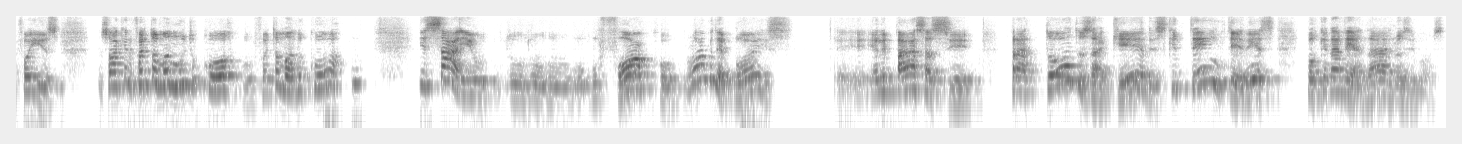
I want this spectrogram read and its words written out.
foi isso. Só que ele foi tomando muito corpo, foi tomando corpo e saiu do, do, do foco logo depois. Ele passa a ser para todos aqueles que têm interesse, porque na verdade, meus irmãos,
